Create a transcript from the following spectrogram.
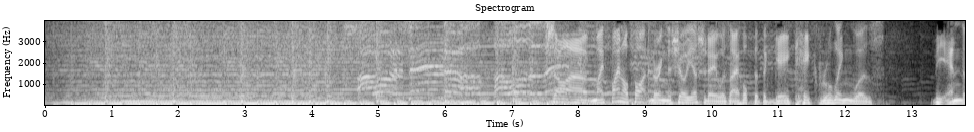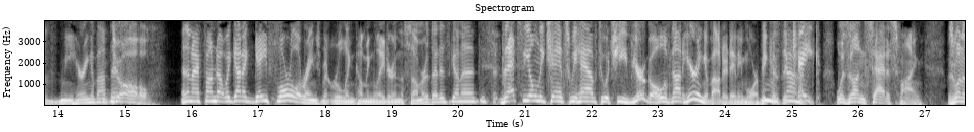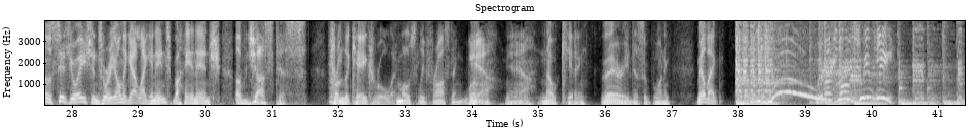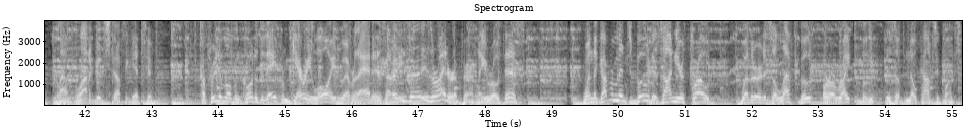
So, uh, my final thought during the show yesterday was I hope that the gay cake ruling was the end of me hearing about this. Oh. And then I found out we got a gay floral arrangement ruling coming later in the summer that is going to. That's the only chance we have to achieve your goal of not hearing about it anymore oh because the cake was unsatisfying. It was one of those situations where you only got like an inch by an inch of justice from the cake ruling. Mostly frosting. Whoa. Yeah, yeah, no kidding. Very disappointing. Mailbag. We must move swiftly. Well, a lot of good stuff to get to. Our freedom loving quote of the day from Gary Lloyd, whoever that is. I don't- He's a, he's a writer, apparently. He wrote this When the government's boot is on your throat, whether it is a left boot or a right boot is of no consequence.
